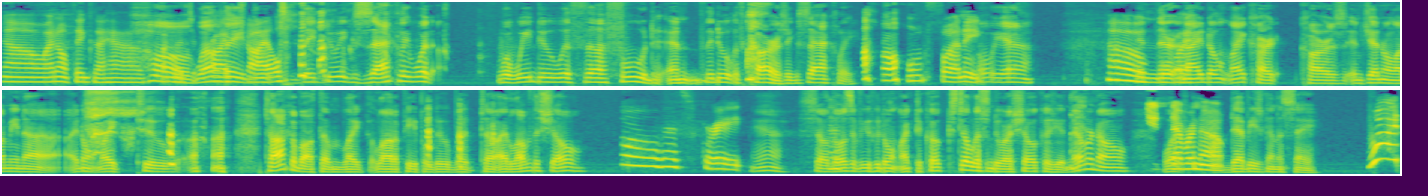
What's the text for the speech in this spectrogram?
No, I don't think I have. Oh well, they child. do, they do exactly what what we do with uh, food, and they do it with cars exactly. oh, funny. Oh yeah, Oh, and and I don't like car cars in general. I mean, uh, I don't like to uh, talk about them like a lot of people do, but uh, I love the show. oh, that's great. Yeah. So those of you who don't like to cook, still listen to our show because you never know. You what never know. Debbie's going to say. What?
